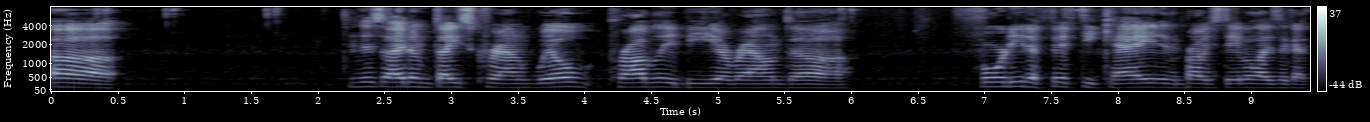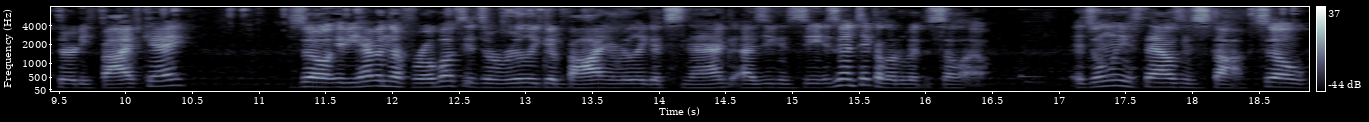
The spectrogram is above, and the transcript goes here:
uh, this item, Dice Crown, will probably be around, uh, 40 to 50k and probably stabilize like at 35k. So if you have enough Robux, it's a really good buy and really good snag. As you can see, it's going to take a little bit to sell out. It's only a thousand stock. So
